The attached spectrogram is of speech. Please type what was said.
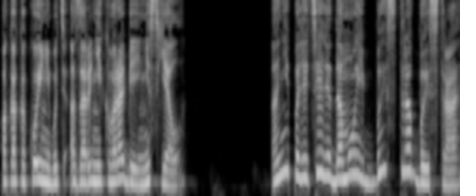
пока какой-нибудь озорник-воробей не съел. Они полетели домой быстро-быстро.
